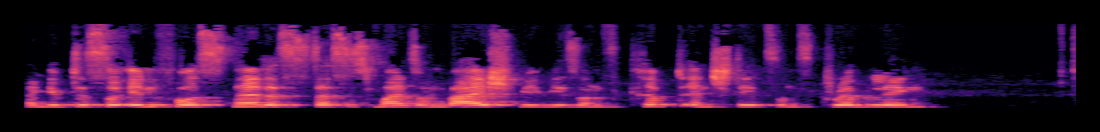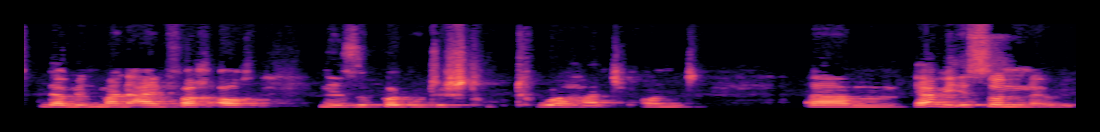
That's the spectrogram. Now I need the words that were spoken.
dann gibt es so Infos, ne, das, das ist mal so ein Beispiel, wie so ein Skript entsteht, so ein Scribbling, damit man einfach auch eine super gute Struktur hat. Und ähm, ja, wie ist so ein,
